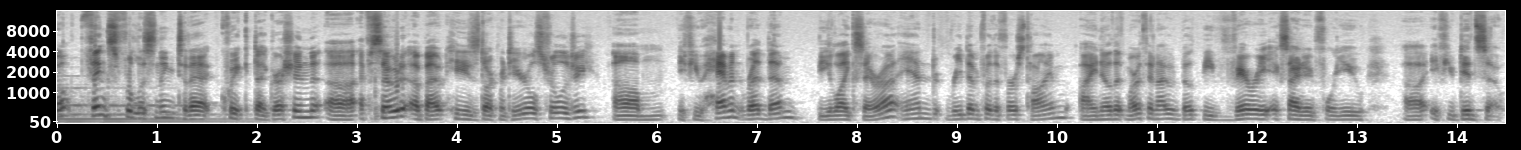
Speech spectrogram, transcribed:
Well, thanks for listening to that quick digression uh, episode about his Dark Materials trilogy. Um, if you haven't read them, be like Sarah and read them for the first time. I know that Martha and I would both be very excited for you uh, if you did so.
